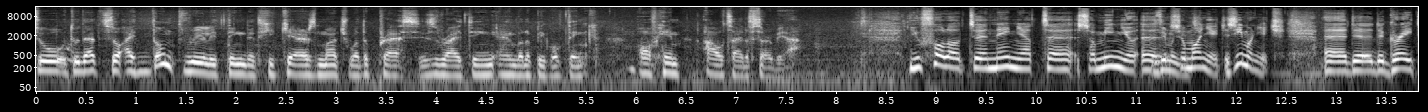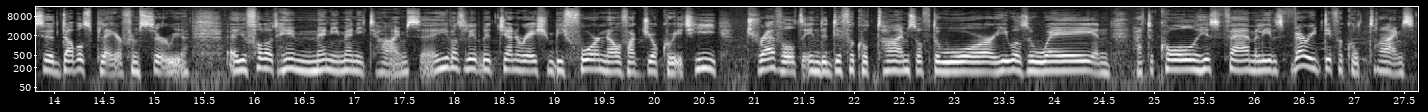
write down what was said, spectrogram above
to, to that. So I don't really think that he cares much what the press is writing and what the people think of him outside of Serbia. You followed uh, Nenad uh, Sominio, uh, Zimonjic. Simonic, Simonic, uh, the, the great uh, doubles player from Serbia. Uh, you followed him many, many times. Uh, he was a little bit generation before Novak Djokovic. He traveled in the difficult times of the war. He was away and had to call his family. It was very difficult times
